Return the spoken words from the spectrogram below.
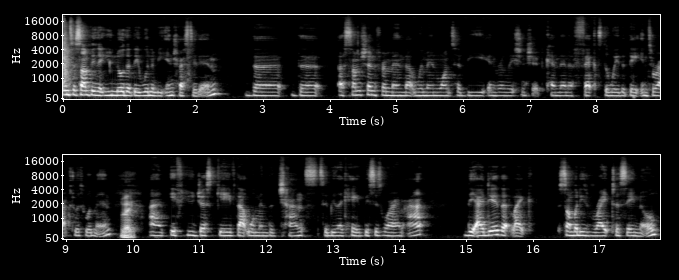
into something that you know that they wouldn't be interested in. The the assumption for men that women want to be in relationship can then affect the way that they interact with women. Right. and if you just gave that woman the chance to be like hey this is where i'm at the idea that like somebody's right to say no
